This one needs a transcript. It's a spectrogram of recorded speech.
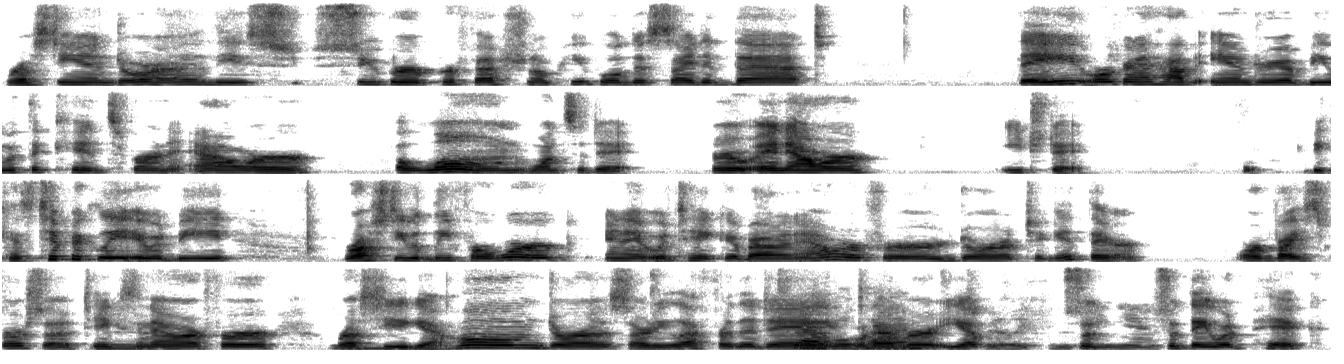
Rusty and Dora, these super professional people, decided that they were going to have Andrea be with the kids for an hour alone once a day, or an hour each day. Because typically it would be Rusty would leave for work and it would take about an hour for Dora to get there, or vice versa. It takes an Mm. hour for Rusty to get home. Dora's already left for the day, Travel whatever. it's Yep. really So, so they would pick.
